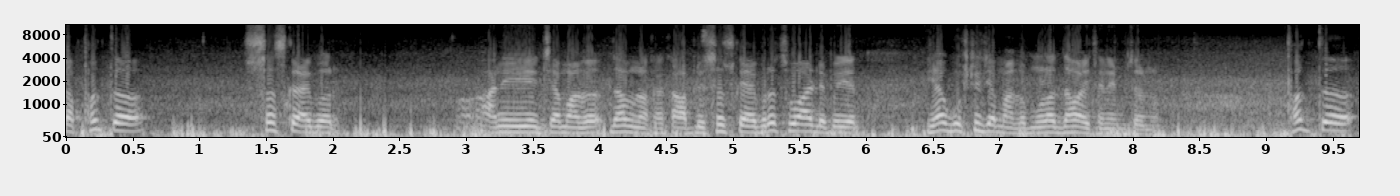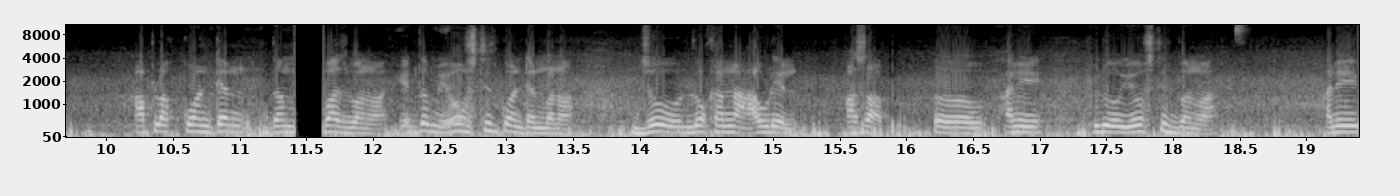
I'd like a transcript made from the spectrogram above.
का फक्त सबस्क्रायबर आणि याच्या मागं धावू नका का आपले सबस्क्रायबरच वाढले पाहिजेत ह्या गोष्टीच्या मागं मुळात धावायचं नाही मित्रांनो. फक्त आपला कॉन्टेंट दमबाज बनवा एकदम व्यवस्थित कॉन्टेंट बनवा जो लोकांना आवडेल असा आणि व्हिडिओ व्यवस्थित बनवा. आणि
